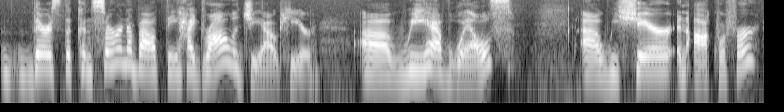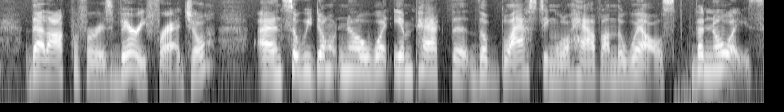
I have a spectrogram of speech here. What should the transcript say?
there's the concern about the hydrology out here. Uh, we have wells. Uh, we share an aquifer. That aquifer is very fragile. And so we don't know what impact the, the blasting will have on the wells. The noise.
